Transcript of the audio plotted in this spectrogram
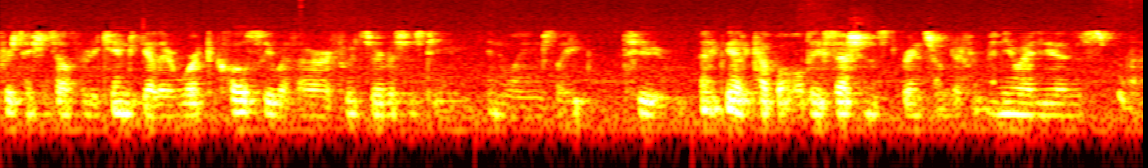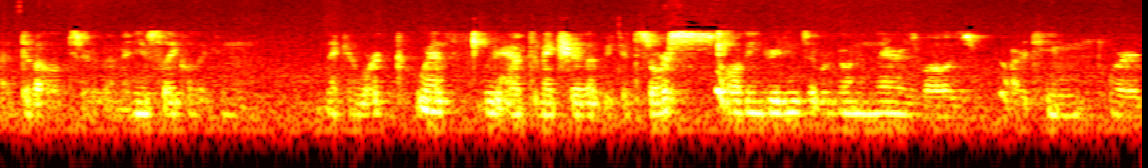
First Nations Health Authority came together, worked closely with our food services team in Williams Lake to, I think we had a couple all day sessions to brainstorm different menu ideas, uh, develop sort of a menu cycle that can they could work with. We had to make sure that we could source all the ingredients that were going in there, as well as our team were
